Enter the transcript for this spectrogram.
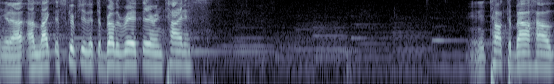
You know, I, I like the scripture that the brother read there in Titus. And it talked about how,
